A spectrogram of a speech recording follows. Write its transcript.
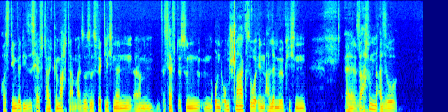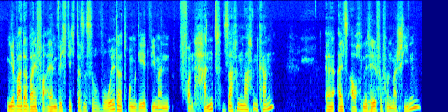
aus dem wir dieses Heft halt gemacht haben. Also es ist wirklich ein, ähm, das Heft ist ein, ein Rundumschlag so in alle möglichen äh, Sachen. Also mir war dabei vor allem wichtig, dass es sowohl darum geht, wie man von Hand Sachen machen kann, äh, als auch mit Hilfe von Maschinen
